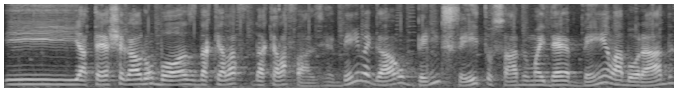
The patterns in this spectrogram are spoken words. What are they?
E até chegar no boss daquela, daquela fase. É bem legal, bem feito, sabe? Uma ideia bem elaborada.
